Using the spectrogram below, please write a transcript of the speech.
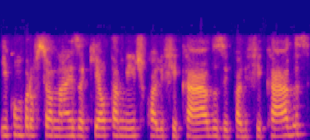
e com profissionais aqui altamente qualificados e qualificadas,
